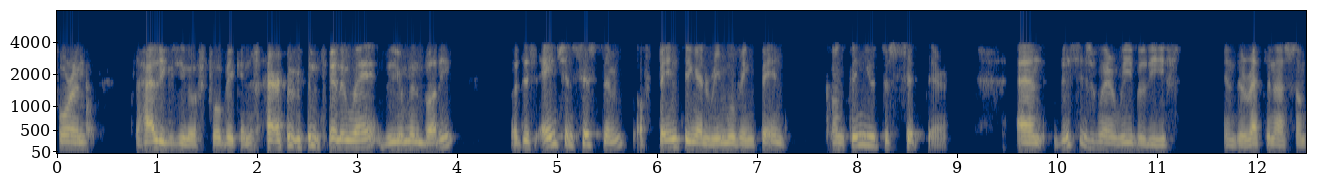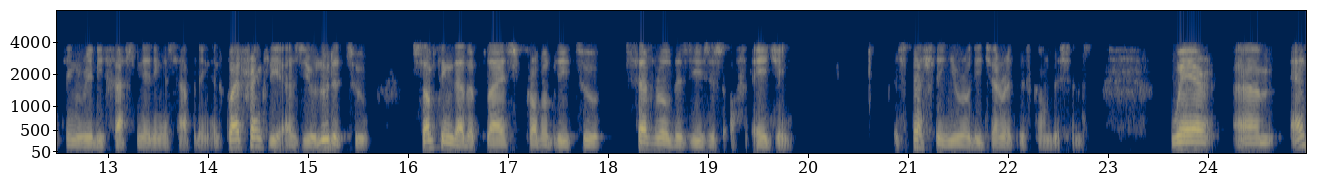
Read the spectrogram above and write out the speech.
foreign. It's a highly xenophobic environment in a way, the human body. But this ancient system of painting and removing paint continued to sit there. And this is where we believe in the retina something really fascinating is happening. And quite frankly, as you alluded to, something that applies probably to several diseases of aging, especially neurodegenerative conditions, where um, as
